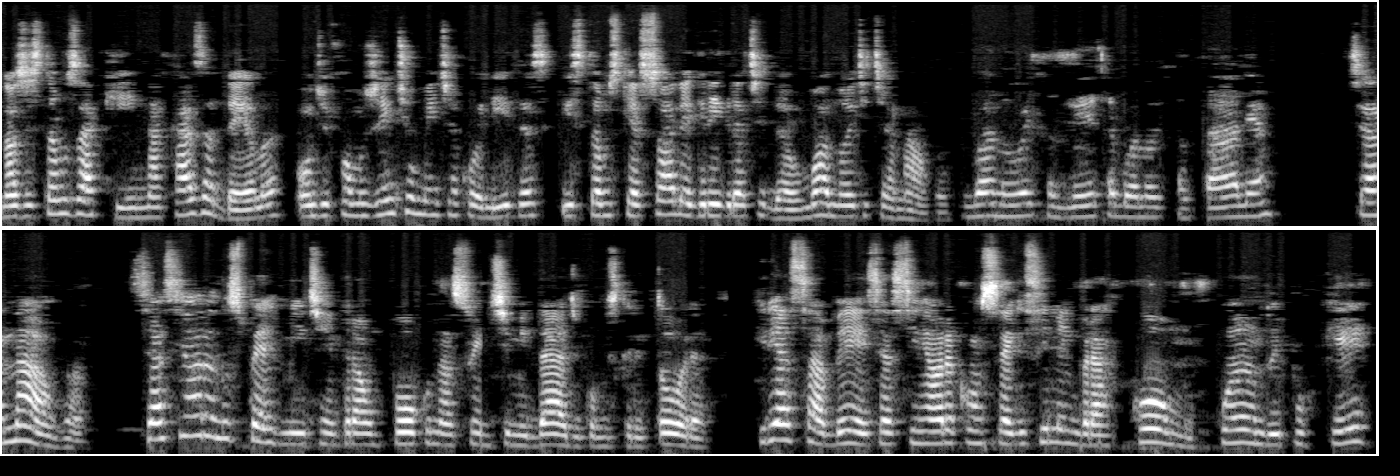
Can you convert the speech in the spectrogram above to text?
nós estamos aqui na casa dela, onde fomos gentilmente acolhidas e estamos que é só alegria e gratidão. Boa noite, Tia Nalva. Boa noite, Andressa. Boa noite, Natália. Tia Nalva, se a senhora nos permite entrar um pouco na sua intimidade como escritora, queria saber se a senhora consegue se lembrar como, quando e por que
